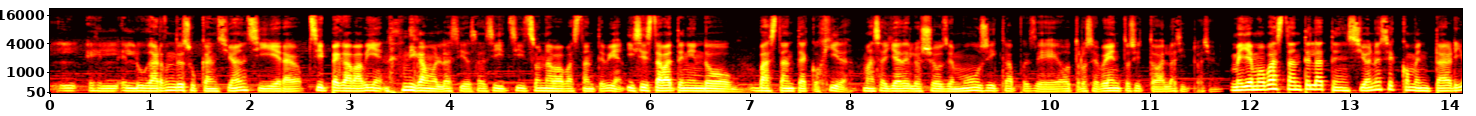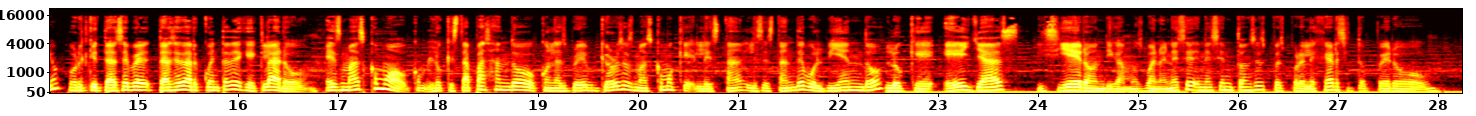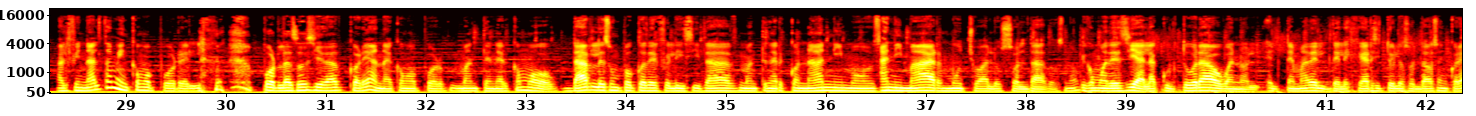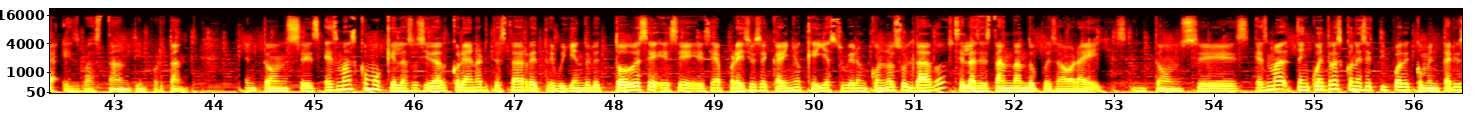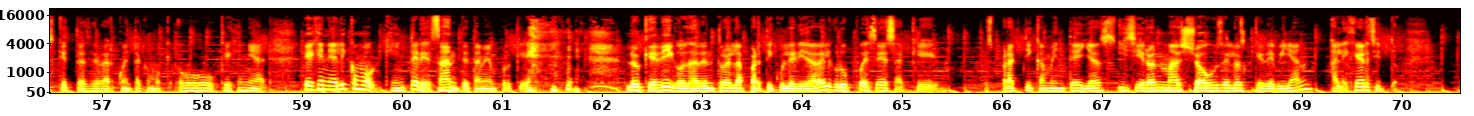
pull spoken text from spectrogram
lugar donde su canción sí era, sí pegaba bien, digámoslo así, o sea, sí, sí sonaba bastante bien y sí estaba teniendo bastante acogida, más allá de los shows de música, pues de otros eventos y todas las situaciones. Me llamó bastante la atención ese comentario porque te hace ver te hace dar cuenta de que, claro, es más como, lo que está pasando con las Brave Girls, es más como que les están, les están devolviendo lo que ellas hicieron, digamos. Bueno, en ese, en ese entonces, pues por el ejército, pero al final también como por el por la sociedad coreana como por mantener como darles un poco de felicidad mantener con ánimos animar mucho a los soldados no que como decía la cultura o bueno el, el tema del, del, ejército y los soldados en Corea es bastante importante entonces, es más como que la sociedad coreana ahorita está retribuyéndole todo ese, ese, ese aprecio, ese cariño que ellas tuvieron con los soldados, se las están dando pues ahora a ellas. Entonces, es más, te encuentras con ese tipo de comentarios que te hace dar cuenta como que, oh, qué genial, qué genial y como qué interesante también, porque lo que digo, o sea, dentro de la particularidad del grupo es esa, que pues prácticamente ellas hicieron más shows de los que debían al ejército.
